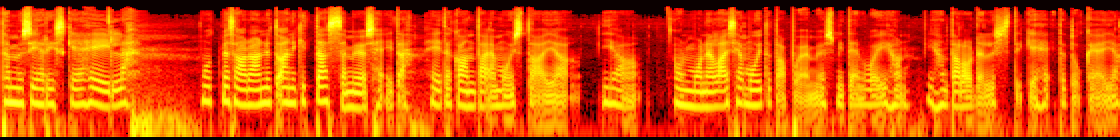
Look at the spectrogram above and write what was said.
tämmöisiä riskejä heillä. Mutta me saadaan nyt ainakin tässä myös heitä, heitä kantaa ja muistaa ja, ja on monenlaisia muita tapoja myös, miten voi ihan, ihan taloudellisestikin heitä tukea. Ja,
